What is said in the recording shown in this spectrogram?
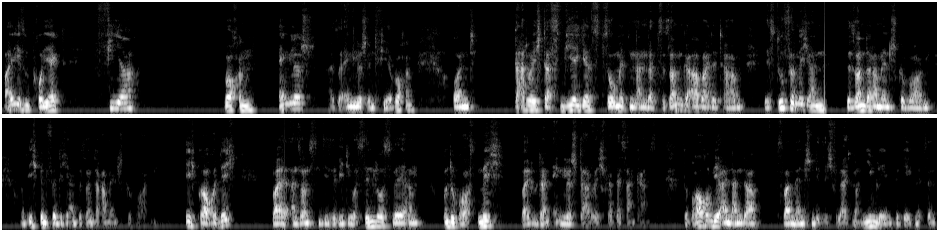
bei diesem Projekt. Vier Wochen Englisch, also Englisch in vier Wochen. Und dadurch, dass wir jetzt so miteinander zusammengearbeitet haben, bist du für mich ein besonderer Mensch geworden und ich bin für dich ein besonderer Mensch geworden. Ich brauche dich, weil ansonsten diese Videos sinnlos wären und du brauchst mich, weil du dein Englisch dadurch verbessern kannst. So brauchen wir einander. Zwei Menschen, die sich vielleicht noch nie im Leben begegnet sind,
